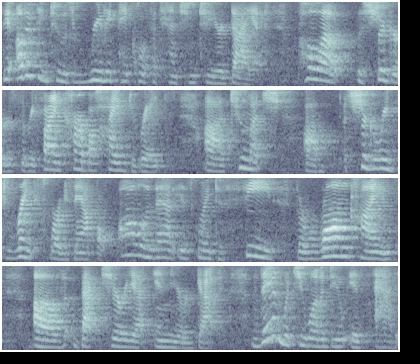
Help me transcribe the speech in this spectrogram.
The other thing too is really pay close attention to your diet. Pull out the sugars, the refined carbohydrates, uh, too much um, sugary drinks, for example. All of that is going to feed the wrong kinds of bacteria in your gut. Then what you want to do is add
